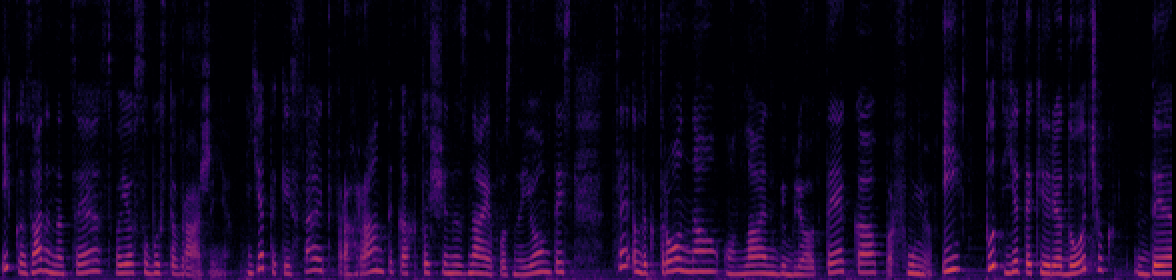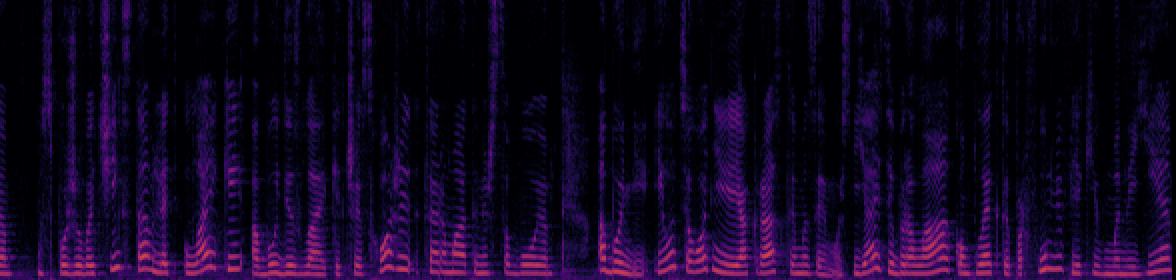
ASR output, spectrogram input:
і казати на це своє особисте враження. Є такий сайт Фрагрантика. Хто ще не знає, познайомтесь. Це електронна онлайн-бібліотека парфумів. І тут є такий рядочок, де споживачі ставлять лайки або дізлайки, чи схожі це аромати між собою. Або ні. І от сьогодні я якраз цим і займусь. Я зібрала комплекти парфумів, які в мене є,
